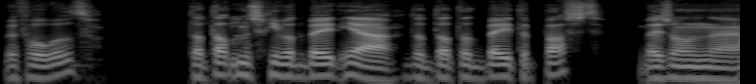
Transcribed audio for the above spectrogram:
bijvoorbeeld. Dat dat misschien wat beter, ja, dat dat, dat beter past bij zo'n... eh,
